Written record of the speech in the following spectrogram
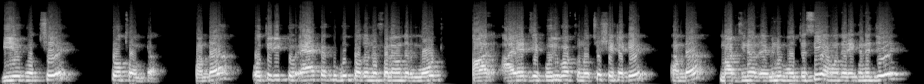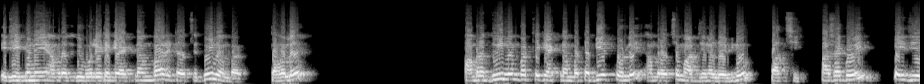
বিয়োগ হচ্ছে প্রথমটা। আমরা অতিরিক্ত এক একক উৎপাদনের ফলে আমাদের মোট আয়- আয়ের যে পরিবর্তন হচ্ছে, সেটাকে আমরা মার্জিনাল রেভিনিউ বলতেছি। আমাদের এখানে যে, এই যে এখানে আমরা যদি বলি এটাকে এক নাম্বার এটা হচ্ছে দুই নাম্বার তাহলে আমরা দুই নাম্বার থেকে এক নাম্বারটা বিয়োগ করলে আমরা হচ্ছে মার্জিনাল রেভিনিউ পাচ্ছি। আশা করি এই যে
